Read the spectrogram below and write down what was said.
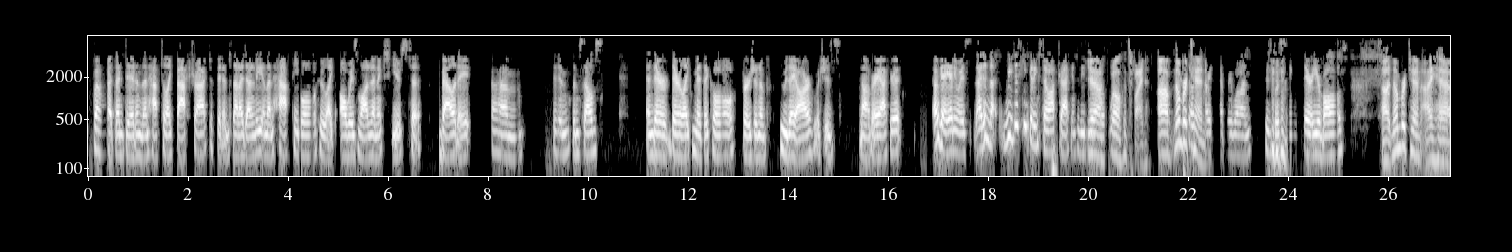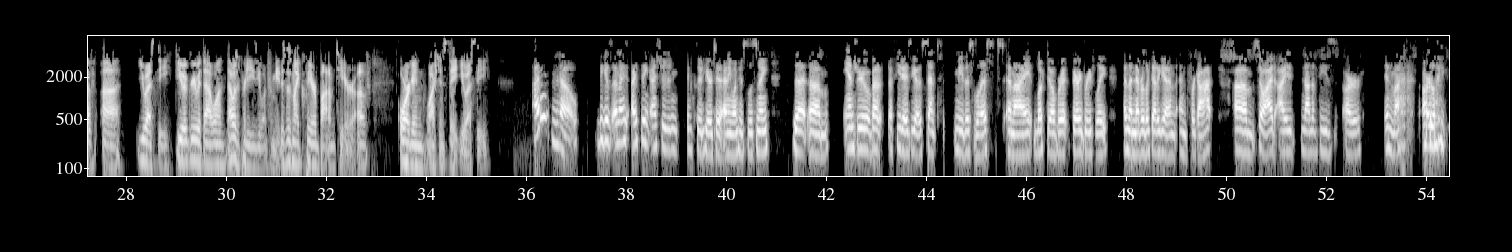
but then did and then have to like backtrack to fit into that identity and then half people who like always wanted an excuse to validate um them, themselves. And their their like mythical version of who they are, which is not very accurate. Okay, anyways, I didn't. We just keep getting so off track into these. yeah, people. well, it's fine. Uh, number So ten. everyone who's listening, their earballs. Uh, number 10, I have uh, USC. Do you agree with that one? That was a pretty easy one for me. This is my clear bottom tier of Oregon, Washington State, USC. I don't know because, and I I think I should in, include here to anyone who's listening that um Andrew about a few days ago sent me this list and I looked over it very briefly and then never looked at it again and forgot. Um, so I, I, none of these are in my, are like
